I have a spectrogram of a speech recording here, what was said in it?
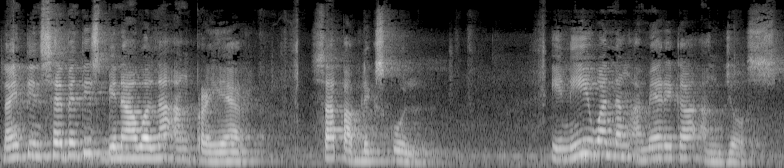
1970s, binawal na ang prayer sa public school. Iniwan ng Amerika ang Diyos.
